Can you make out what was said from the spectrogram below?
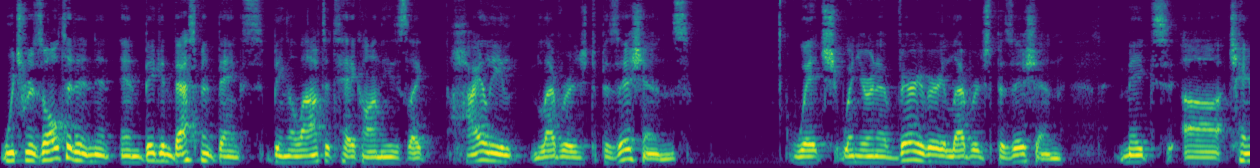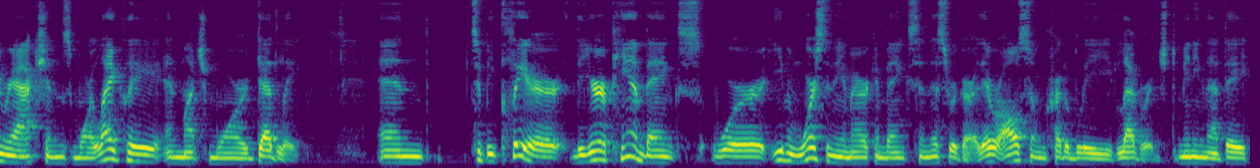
which resulted in, in big investment banks being allowed to take on these like highly leveraged positions, which when you're in a very, very leveraged position, makes uh, chain reactions more likely and much more deadly. And to be clear, the European banks were even worse than the American banks in this regard. They were also incredibly leveraged, meaning that they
